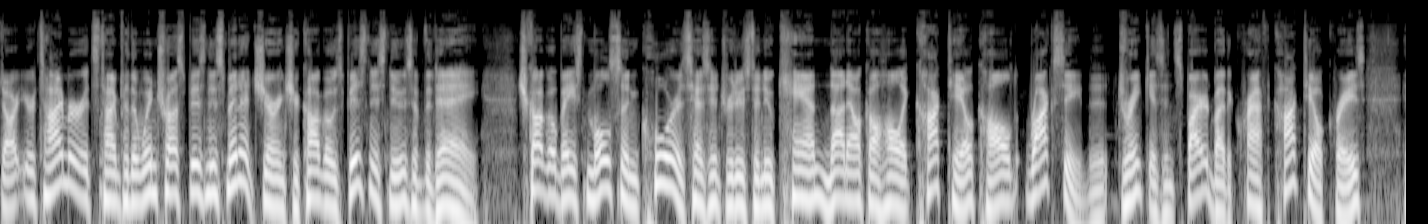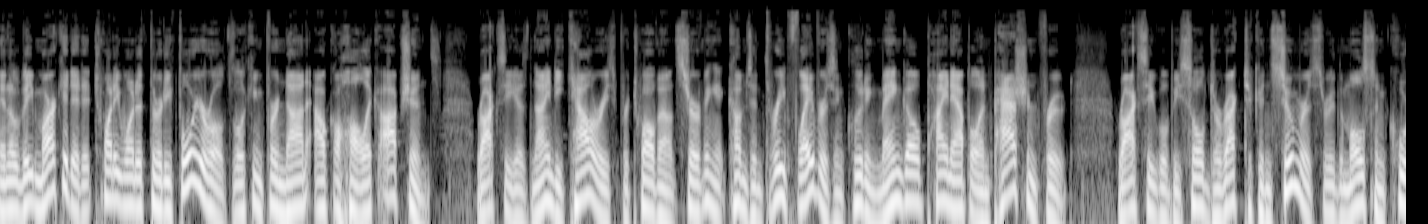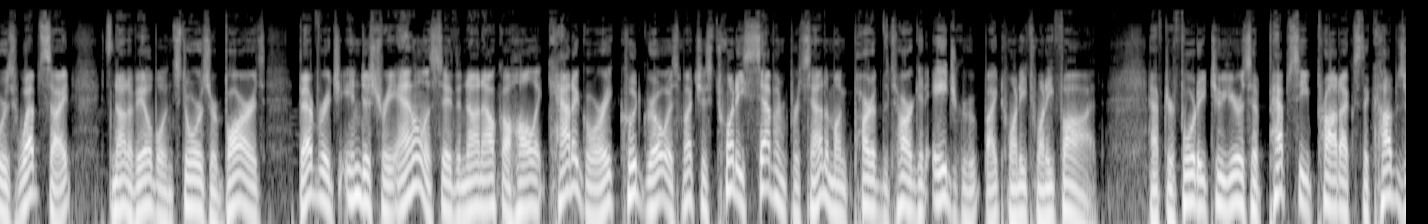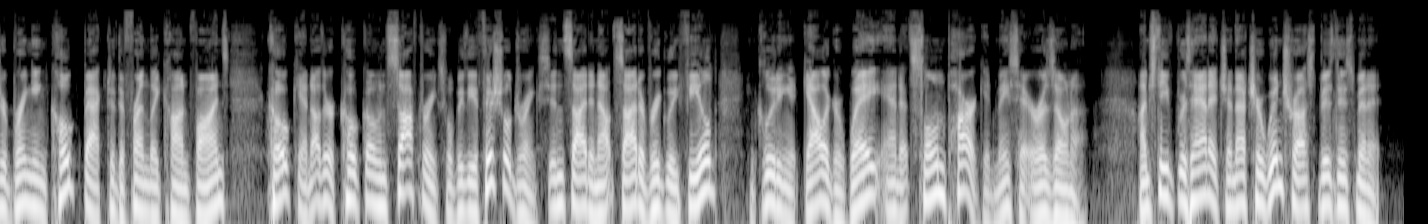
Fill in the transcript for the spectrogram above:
Start your timer. It's time for the Wintrust Business Minute, sharing Chicago's business news of the day. Chicago based Molson Coors has introduced a new canned, non alcoholic cocktail called Roxy. The drink is inspired by the craft cocktail craze and it'll be marketed at 21 to 34 year olds looking for non alcoholic options. Roxy has 90 calories per 12 ounce serving. It comes in three flavors, including mango, pineapple, and passion fruit. Roxy will be sold direct to consumers through the Molson Coors website. It's not available in stores or bars. Beverage industry analysts say the non alcoholic category could grow as much as 27% among part of the target age group by 2025. After 42 years of Pepsi products, the Cubs are bringing Coke back to the friendly confines. Coke and other Coke owned soft drinks will be the official drinks inside and outside of Wrigley Field, including at Gallagher Way and at Sloan Park in Mesa, Arizona. I'm Steve Grzanich, and that's your Wintrust Business Minute.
